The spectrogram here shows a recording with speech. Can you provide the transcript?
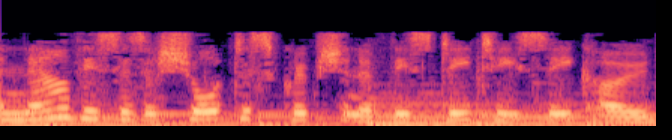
And now this is a short description of this DTC code.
